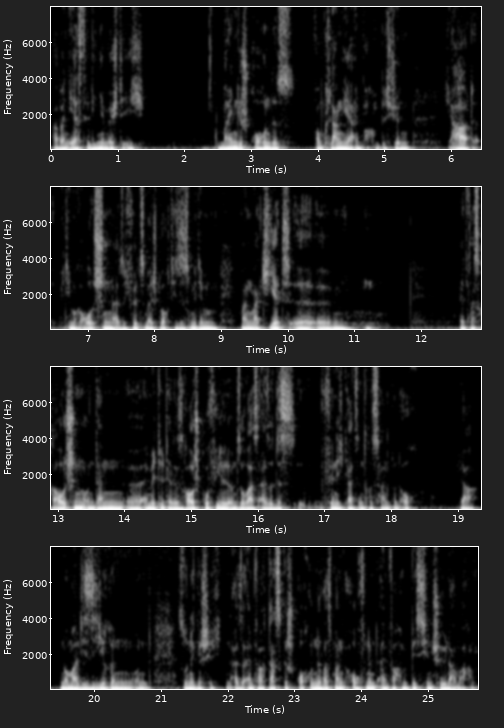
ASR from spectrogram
Aber in erster Linie möchte ich mein Gesprochenes vom Klang her einfach ein bisschen, ja, mit dem Rauschen. Also ich will zum Beispiel auch dieses mit dem, man markiert äh, ähm, etwas Rauschen und dann äh, ermittelt er das Rauschprofil und sowas. Also das finde ich ganz interessant und auch, ja, normalisieren und so eine Geschichten. Also einfach das Gesprochene, was man aufnimmt, einfach ein bisschen schöner machen.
